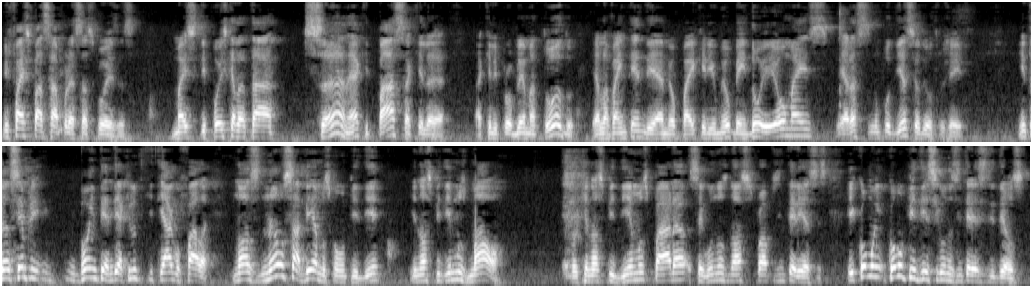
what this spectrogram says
me faz passar por essas coisas? Mas depois que ela está sã, né, que passa aquele, aquele problema todo, ela vai entender: é, meu pai queria o meu bem. Doeu, mas era, não podia ser de outro jeito. Então sempre bom entender aquilo que Tiago fala: nós não sabemos como pedir e nós pedimos mal porque nós pedimos para segundo os nossos próprios interesses. E como, como pedir segundo os interesses de Deus?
